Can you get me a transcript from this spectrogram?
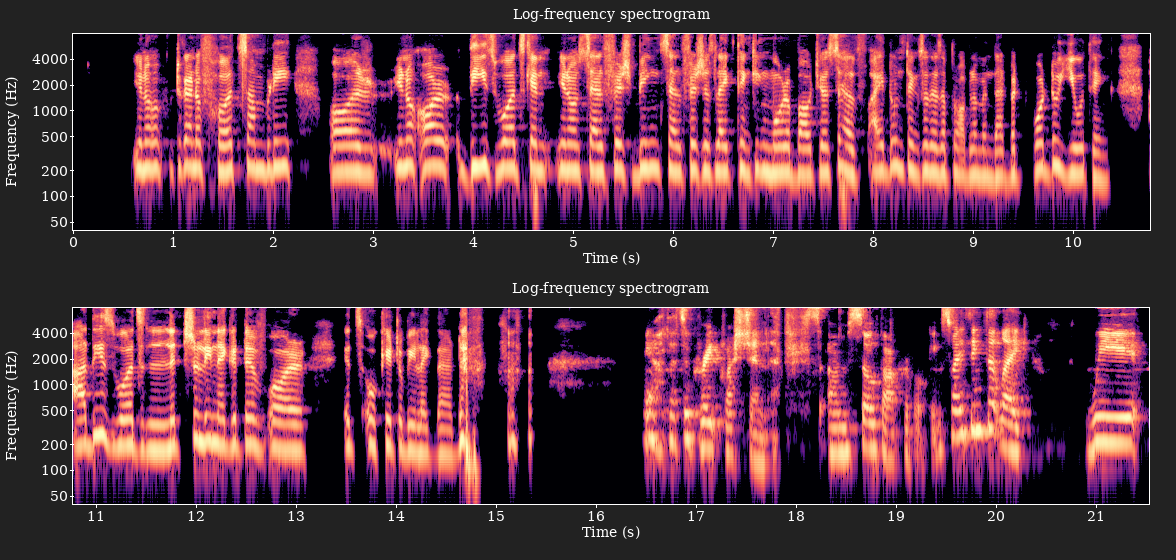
you know to kind of hurt somebody or you know or these words can you know selfish being selfish is like thinking more about yourself. I don't think so there's a problem in that but what do you think? Are these words literally negative or it's okay to be like that? Yeah that's a great question. Um, so thought provoking so i think that like we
